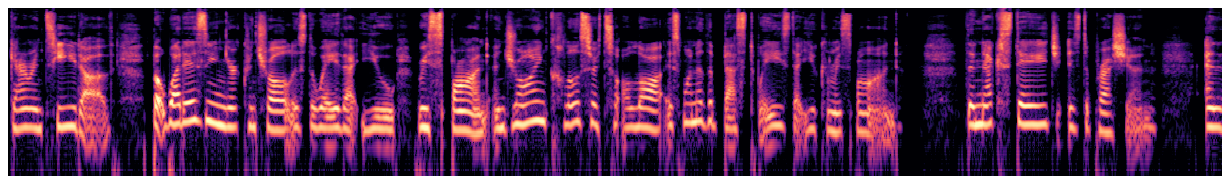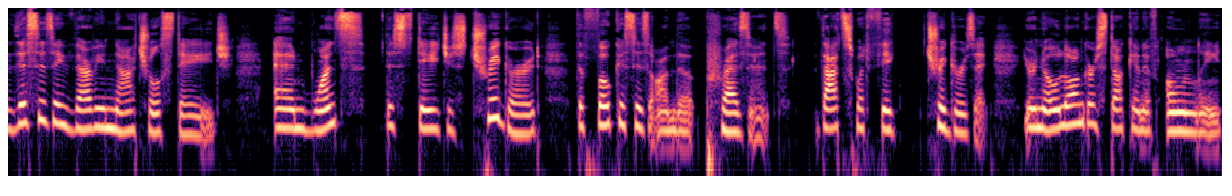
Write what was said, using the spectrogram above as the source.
guaranteed of. But what is in your control is the way that you respond. And drawing closer to Allah is one of the best ways that you can respond. The next stage is depression. And this is a very natural stage. And once the stage is triggered, the focus is on the present. That's what Fig triggers it. You're no longer stuck in if only.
